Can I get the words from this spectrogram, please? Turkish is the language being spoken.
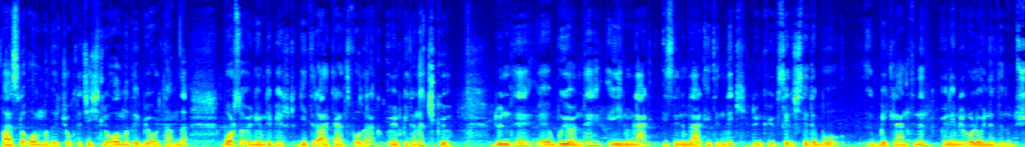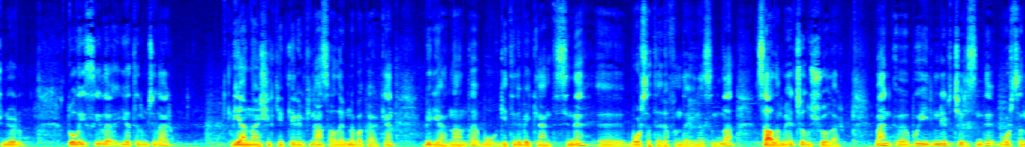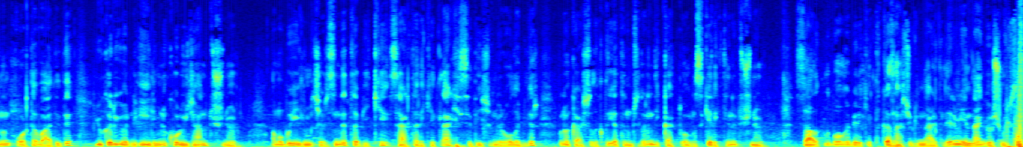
fazla olmadığı, çok da çeşitli olmadığı bir ortamda borsa önemli bir getiri alternatifi olarak ön plana çıkıyor. Dün de e, bu yönde eğilimler, izlenimler edindik. Dünkü yükselişte de bu beklentinin önemli rol oynadığını düşünüyorum. Dolayısıyla yatırımcılar bir yandan şirketlerin finansallarına bakarken bir yandan da bu getiri beklentisini e, borsa tarafında en azından sağlamaya çalışıyorlar. Ben e, bu eğilimler içerisinde borsanın orta vadede yukarı yönlü eğilimini koruyacağını düşünüyorum. Ama bu eğilim içerisinde tabii ki sert hareketler, hisse değişimleri olabilir. Buna karşılık da yatırımcıların dikkatli olması gerektiğini düşünüyorum. Sağlıklı, bol ve bereketli kazançlı günler dilerim. Yeniden görüşmek üzere.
